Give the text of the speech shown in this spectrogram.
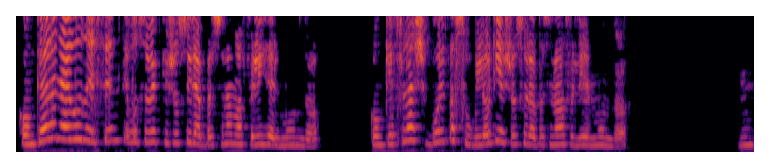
Con que hagan algo decente, vos sabés que yo soy la persona más feliz del mundo. Con que Flash vuelva a su gloria, yo soy la persona más feliz del mundo. Mm.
